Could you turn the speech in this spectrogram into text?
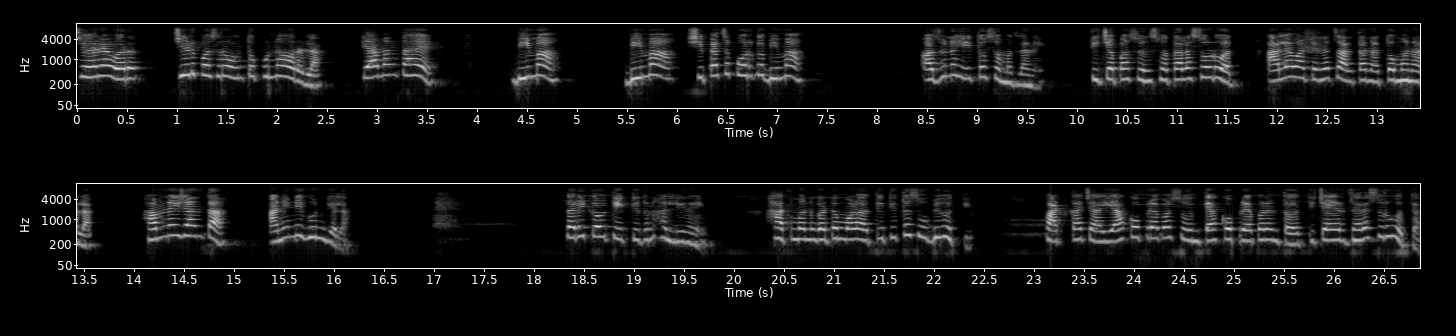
चेहऱ्यावर चीड पसरवून तो पुन्हा ओरडला. क्या मागताय? भीमा भीमा शिप्याचं पोरग भीमा. अजूनही तो समजला नाही. तिच्यापासून स्वतःला सोडवत आल्या वाटेनं चालताना तो म्हणाला हम नाही जानता. आणि निघून गेला. तरी कौतिक तिथून हल्ली नाही. हातमनगट मळत ती तिथंच उभी होती. फाटकाच्या या कोपऱ्यापासून त्या कोपऱ्यापर्यंत तिच्या एरझाऱ्या सुरू होत्या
